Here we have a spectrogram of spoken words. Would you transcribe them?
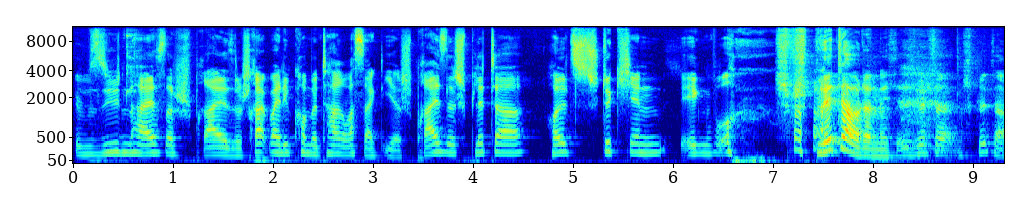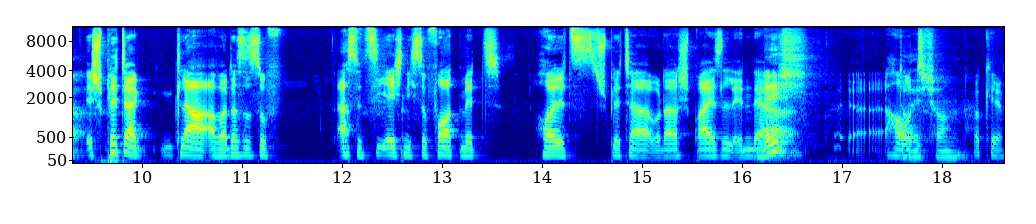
Im Süden heißt das Spreisel. Schreibt mal in die Kommentare, was sagt ihr? Spreisel, Splitter, Holzstückchen irgendwo? Splitter oder nicht? Ich würde sagen Splitter. Splitter, klar, aber das ist so, assoziiere ich nicht sofort mit Holz, Splitter oder Spreisel in der nicht? Äh, Haut. Doch, schon. Okay.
